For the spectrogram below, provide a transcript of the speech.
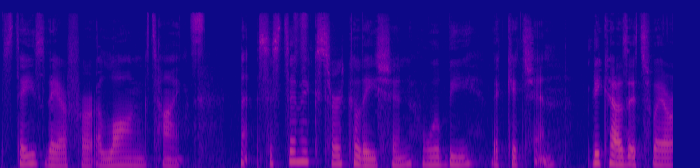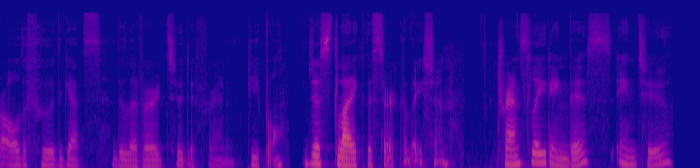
stays there for a long time. Systemic circulation will be the kitchen because it's where all the food gets delivered to different people, just like the circulation. Translating this into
